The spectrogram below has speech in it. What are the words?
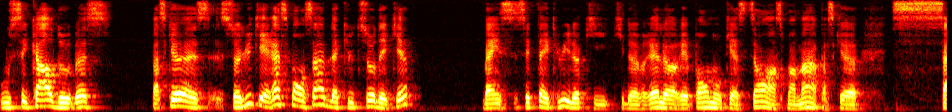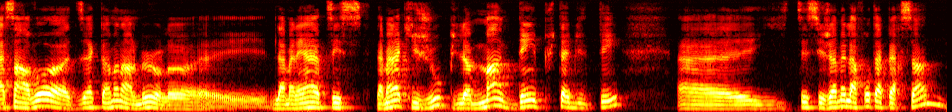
ou c'est Carl Dubas? Parce que celui qui est responsable de la culture d'équipe, ben c'est peut-être lui là, qui, devrait répondre aux questions en ce moment parce que ça s'en va directement dans le mur. Là, de la manière, manière qu'il joue, puis le manque d'imputabilité, euh, c'est jamais la faute à personne.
